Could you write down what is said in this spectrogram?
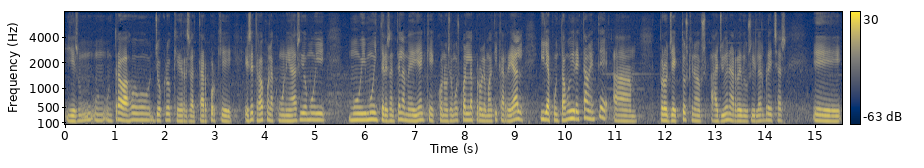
y es un, un, trabajo, yo creo que resaltar porque ese trabajo con la comunidad ha sido muy, muy, muy interesante en la medida en que conocemos cuál es la problemática real y le apuntamos directamente a proyectos que nos ayuden a reducir las brechas eh,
